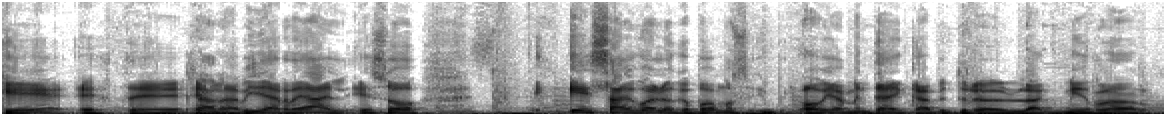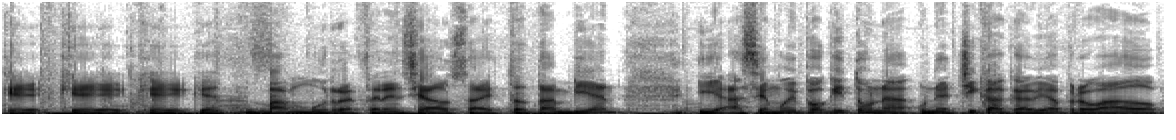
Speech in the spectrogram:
que este, en la vida real. Eso es algo a lo que podemos. Obviamente hay capítulos de Black Mirror que, que- que- que van muy referenciados a esto también. Y hace muy poquito una, una chica que había probado.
